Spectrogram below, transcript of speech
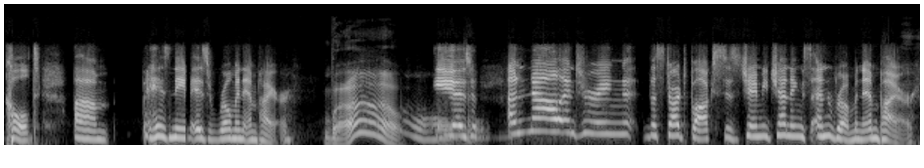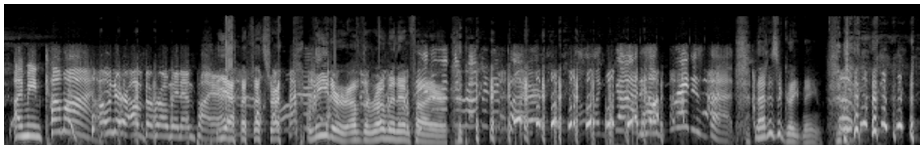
cult. Um, his name is Roman Empire. Whoa! He is, and now entering the start box is Jamie Jennings and Roman Empire. I mean, come on. Owner of the Roman Empire. Yeah, that's right. Leader of the Roman Empire. the Roman Empire. oh my god, how great is that? That is a great name.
